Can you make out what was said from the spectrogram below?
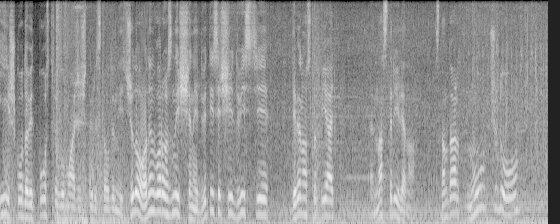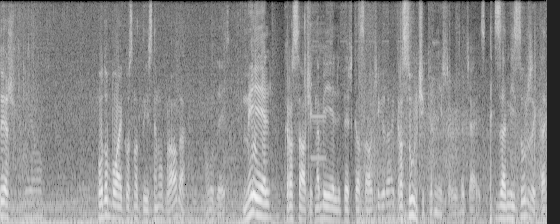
І шкода від пострілу майже 400 одиниць. Чудово, один ворог знищений, 2295 настріляно. Стандарт, ну, чудово. Теж ну, подобайкос натиснемо, правда? Молодець. Мель, красавчик, на Біелі теж красавчик грає. Красунчик, верніше, вибачаюсь. За мій суржик, так?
